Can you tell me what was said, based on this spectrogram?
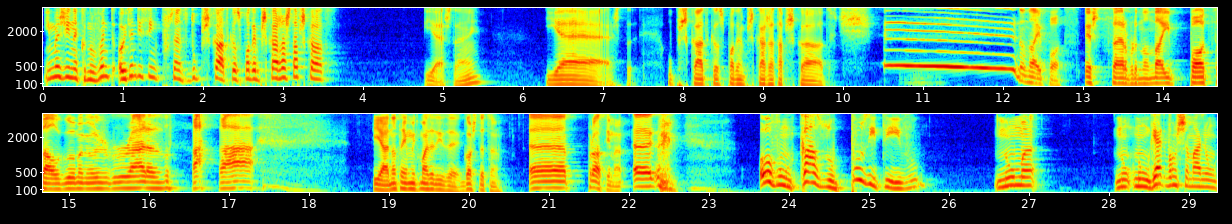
Imagina que 90, 85% do pescado que eles podem pescar já está pescado. E esta, hein? E esta? O pescado que eles podem pescar já está pescado. Não dá hipótese. Este cérebro não dá hipótese alguma, meus brothers. yeah, não tenho muito mais a dizer. Gosto da atum. Ah, próxima. Ah, houve um caso positivo numa. Num, num get, vamos chamar-lhe um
